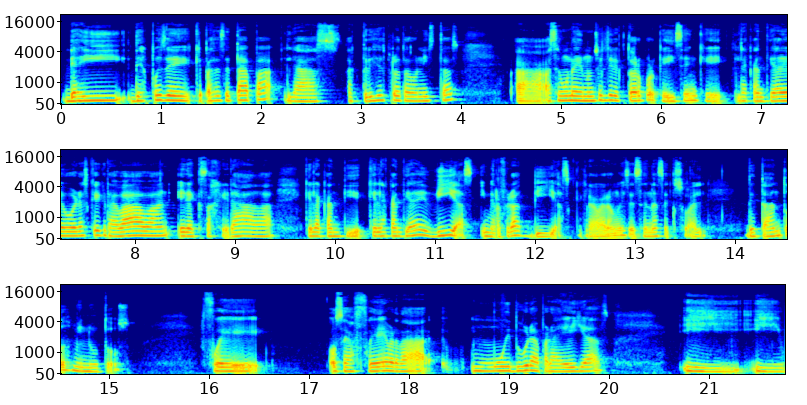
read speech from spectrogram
de ahí, después de que pasa esta etapa, las actrices protagonistas uh, hacen una denuncia al director porque dicen que la cantidad de horas que grababan era exagerada, que la, que la cantidad de días, y me refiero a días, que grabaron esa escena sexual de tantos minutos, fue, o sea, fue de verdad muy dura para ellas y,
